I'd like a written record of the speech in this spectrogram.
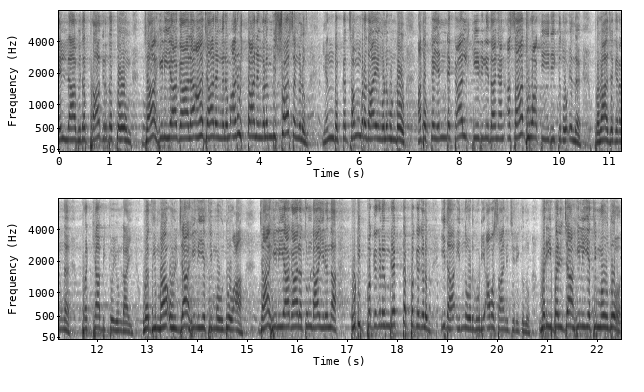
എല്ലാവിധ പ്രാകൃതത്വവും ജാഹിലിയാകാല ആചാരങ്ങളും അനുഷ്ഠാനങ്ങളും വിശ്വാസങ്ങളും എന്തൊക്കെ സമ്പ്രദായങ്ങളും ഉണ്ടോ അതൊക്കെ എന്റെ കാൽ കീഴിൽ ഇതാ ഞാൻ അസാധുവാക്കിയിരിക്കുന്നു എന്ന് പ്രവാചകരെന്ന് പ്രഖ്യാപിക്കുകയുണ്ടായി. ജാഹിലിയ കാലത്തുണ്ടായിരുന്ന കുടിപ്പകകളും രക്തപ്പകകളും ഇതാ ഇന്നോടുകൂടി അവസാനിച്ചിരിക്കുന്നു. വരിബൽ ജാഹിലിയത്തി മൗദൂ.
